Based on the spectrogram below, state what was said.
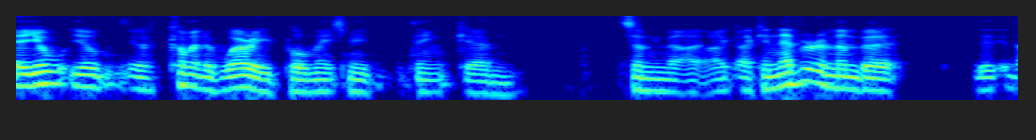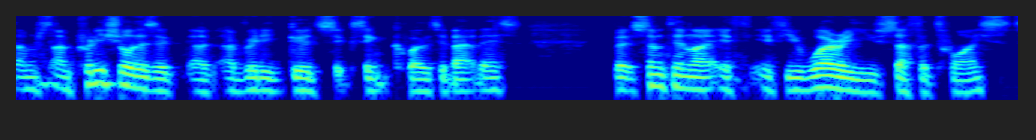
Yeah, your your your comment of worry, Paul, makes me think um, something that I, I, I can never remember. I'm s- I'm pretty sure there's a, a, a really good succinct quote about this, but something like if if you worry, you suffer twice.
